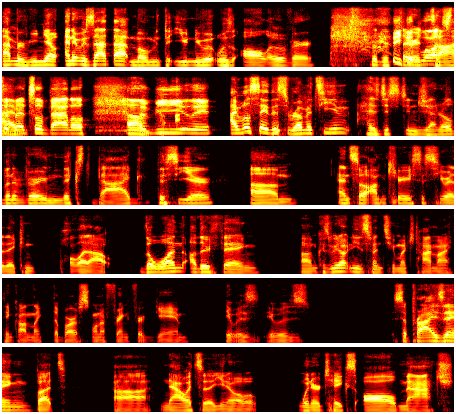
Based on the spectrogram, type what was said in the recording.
at Mourinho and it was at that moment that you knew it was all over for the he third lost the mental battle Um, immediately. I will say this Roma team has just in general been a very mixed bag this year. Um, and so I'm curious to see where they can pull it out. The one other thing, because we don't need to spend too much time, I think, on like the Barcelona Frankfurt game. It was it was surprising, but uh, now it's a you know winner takes all match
